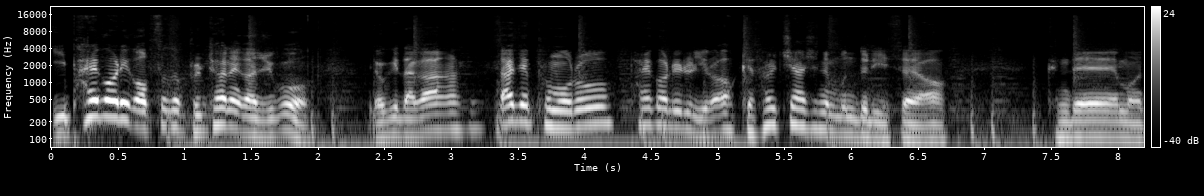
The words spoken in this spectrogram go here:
이 팔걸이가 없어서 불편해 가지고 여기다가 싸 제품으로 팔걸이를 이렇게 설치하시는 분들이 있어요. 근데 뭐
